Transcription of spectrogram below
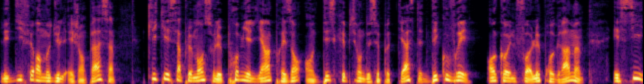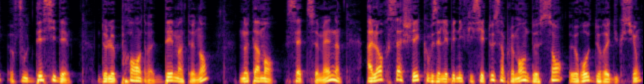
les différents modules et j'en passe, cliquez simplement sur le premier lien présent en description de ce podcast, découvrez encore une fois le programme, et si vous décidez de le prendre dès maintenant, notamment cette semaine, alors sachez que vous allez bénéficier tout simplement de 100 euros de réduction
